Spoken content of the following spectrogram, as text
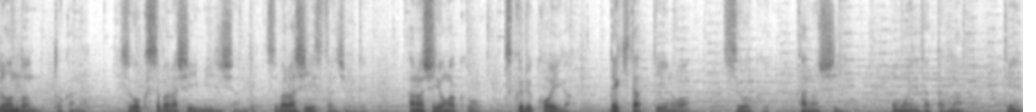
ロンドンとかの すごく素晴らしいミュージシャンと素晴らしいスタジオで楽しい音楽を作る行為ができたっていうのはすごく楽しい思い出だったかなっていう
